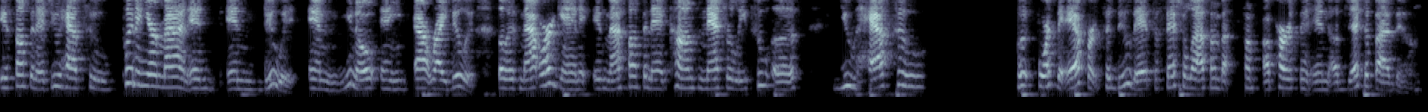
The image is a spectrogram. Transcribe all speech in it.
It's something that you have to put in your mind and and do it and you know and outright do it. So it's not organic. It's not something that comes naturally to us. You have to put forth the effort to do that to sexualize some, some a person and objectify them.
